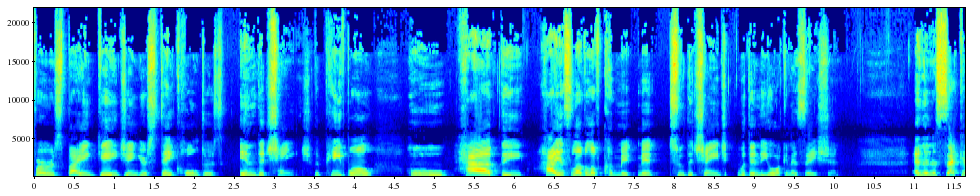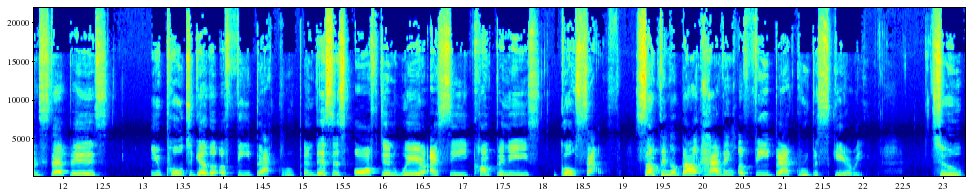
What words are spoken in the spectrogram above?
first by engaging your stakeholders in the change, the people who have the highest level of commitment to the change within the organization. And then the second step is you pull together a feedback group. And this is often where I see companies go south. Something about having a feedback group is scary to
